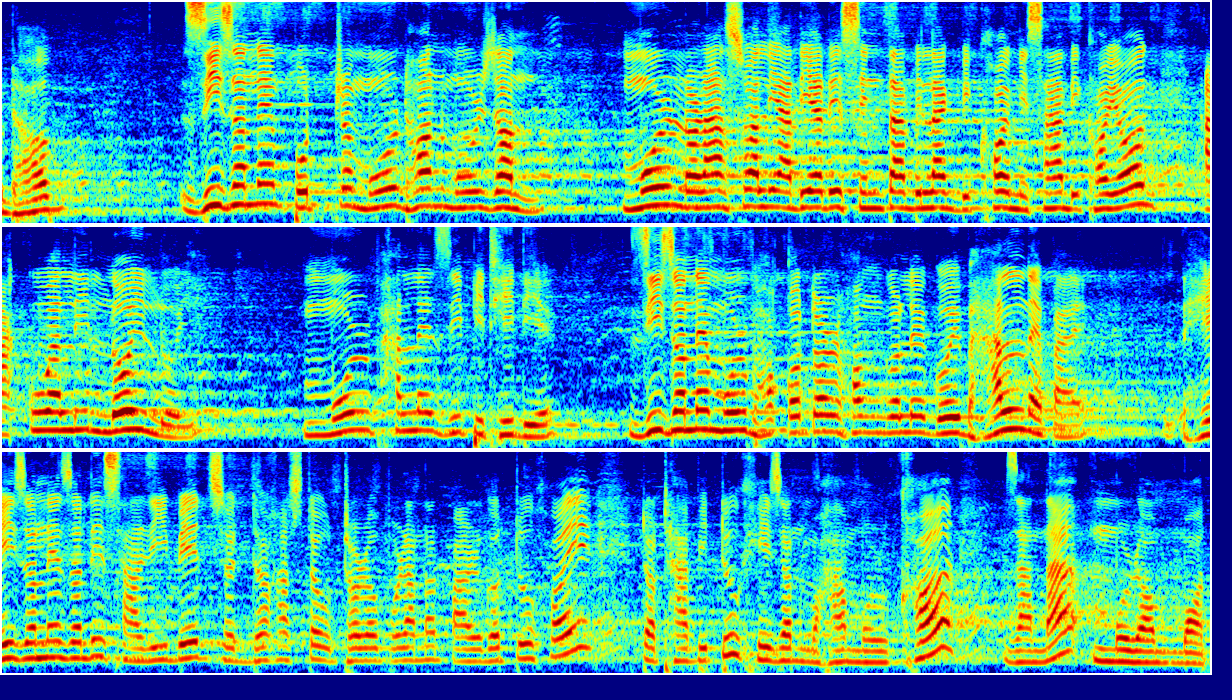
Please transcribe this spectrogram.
উদ্ধৱ যিজনে পুত্ৰ মোৰ ধন মোৰ জন মোৰ ল'ৰা ছোৱালী আদি আদি চিন্তাবিলাক বিষয় মিছা বিষয়ক আঁকোৱালি লৈ লৈ মোৰ ফালে যি পিঠি দিয়ে যিজনে মোৰ ভকতৰ সংগলৈ গৈ ভাল নেপায় সেইজনে যদি চাৰি বেদ চৈধ্য শাস্ত্ৰ ওঠৰ পুৰাণত পাৰ্গতো হয় তথাপিতো সেইজন মহামূৰ্খ জানা মূৰমত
